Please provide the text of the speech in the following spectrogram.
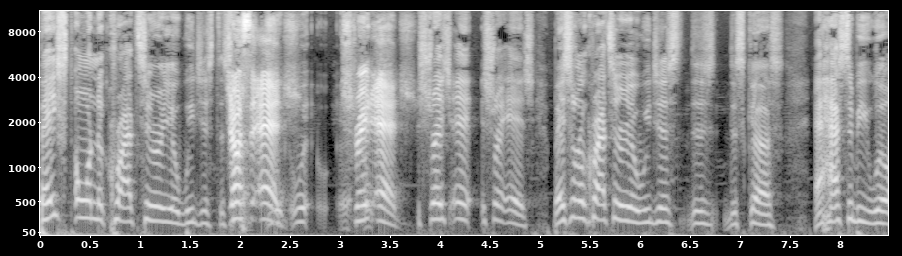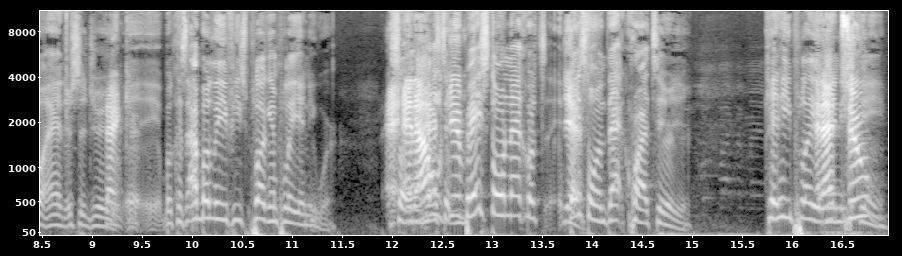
based on the criteria we just discussed, Just edge. we- we- Straight edge. straight ed- straight edge. Based on the criteria we just dis- discussed, it has to be Will Anderson Jr. Thank you. uh, because I believe he's plug and play anywhere. So and I will to- give based on that Yes. based on that criteria, can he play And that any too, team?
